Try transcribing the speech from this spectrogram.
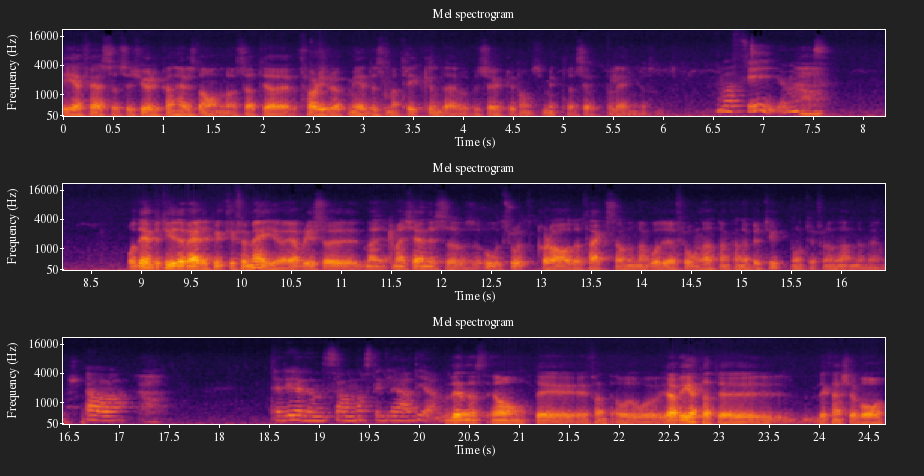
eh, EFS, alltså kyrkan här i stan. va, Så att jag följer upp medlemsmatrikeln där och besöker de som inte har sett på länge. Vad fint. Och det betyder väldigt mycket för mig. Jag blir så, man, man känner sig så, så otroligt glad och tacksam när man går därifrån att man kan ha betytt något för en annan människa. Ja. Är det den sannaste glädjen? Det är, näst- ja, det är fant- och, och jag vet att det, det kanske var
